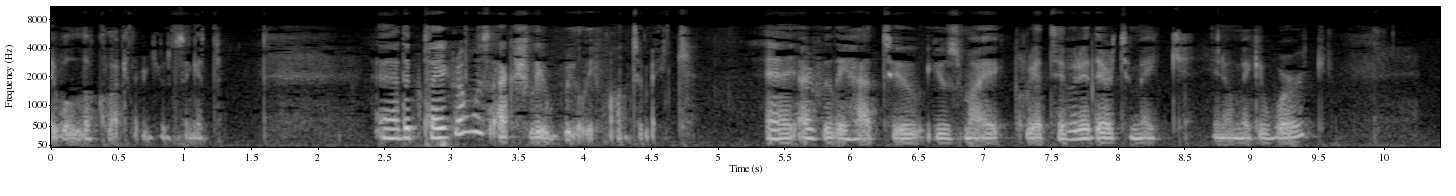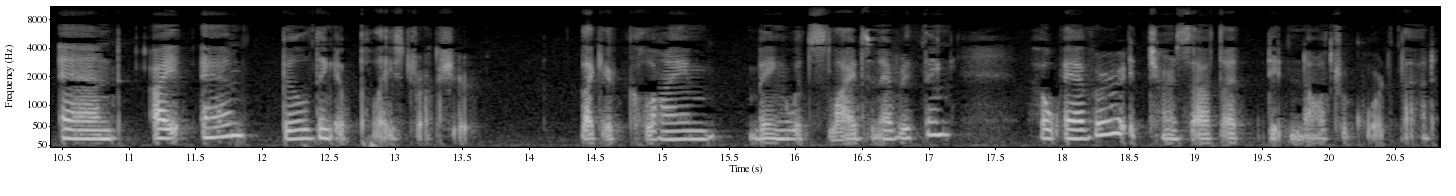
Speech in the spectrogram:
it will look like they're using it. Uh, the playground was actually really fun to make. Uh, I really had to use my creativity there to make you know make it work. And I am building a play structure, like a climbing with slides and everything. However, it turns out I did not record that.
